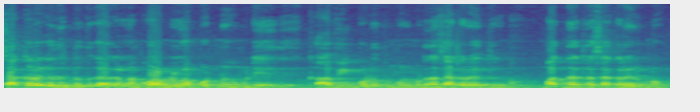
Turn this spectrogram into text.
சர்க்கரை கதுன்றதுக்காகலாம் குழம்புலாம் போட்டுக்க முடியாது. காஃபி போடுறது மூலம் மட்டும் தான் சர்க்கரை எடுத்துக்கணும். மற்ற நேரத்தில் சர்க்கரை இருக்கணும்.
